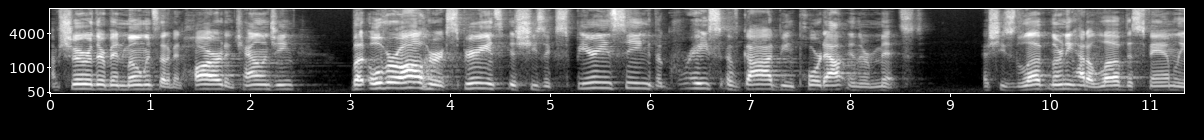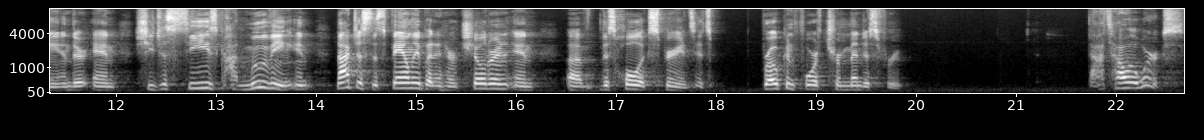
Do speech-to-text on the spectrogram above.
I'm sure there have been moments that have been hard and challenging, but overall, her experience is she's experiencing the grace of God being poured out in their midst as she's loved, learning how to love this family, and, and she just sees God moving in not just this family, but in her children and um, this whole experience. It's broken forth tremendous fruit. That's how it works.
